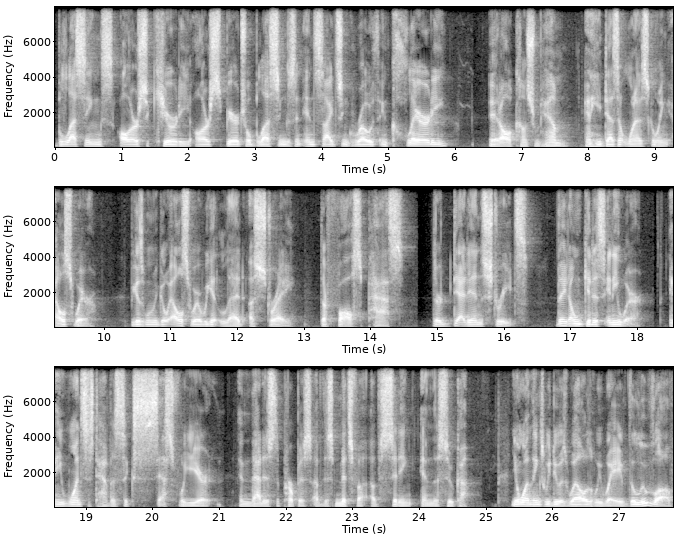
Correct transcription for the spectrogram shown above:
blessings, all our security, all our spiritual blessings and insights and growth and clarity. It all comes from Him. And He doesn't want us going elsewhere. Because when we go elsewhere, we get led astray. They're false paths, they're dead end streets. They don't get us anywhere. And He wants us to have a successful year, And that is the purpose of this mitzvah of sitting in the sukkah. You know, one of the things we do as well is we wave the lulav.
